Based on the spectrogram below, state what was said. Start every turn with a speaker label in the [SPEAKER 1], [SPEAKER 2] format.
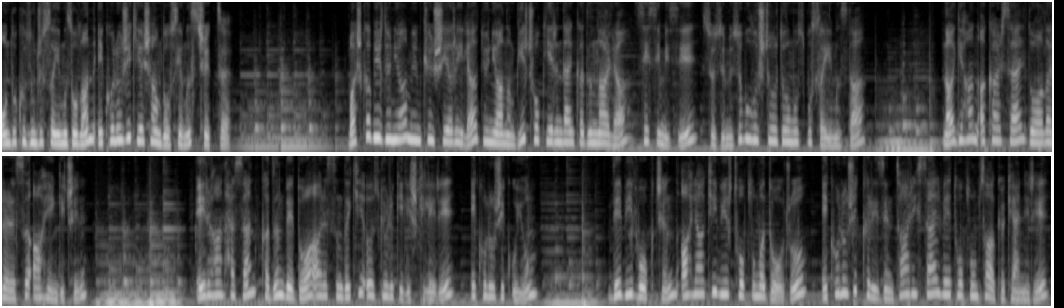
[SPEAKER 1] 19. sayımız olan ekolojik yaşam dosyamız çıktı. Başka bir dünya mümkün şiarıyla dünyanın birçok yerinden kadınlarla sesimizi, sözümüzü buluşturduğumuz bu sayımızda Nagihan Akarsel Doğalar Arası Ahenk için, Erihan Hasan kadın ve doğa arasındaki özgürlük ilişkileri, ekolojik uyum, Debbie Bokçın ahlaki bir topluma doğru, ekolojik krizin tarihsel ve toplumsal kökenleri,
